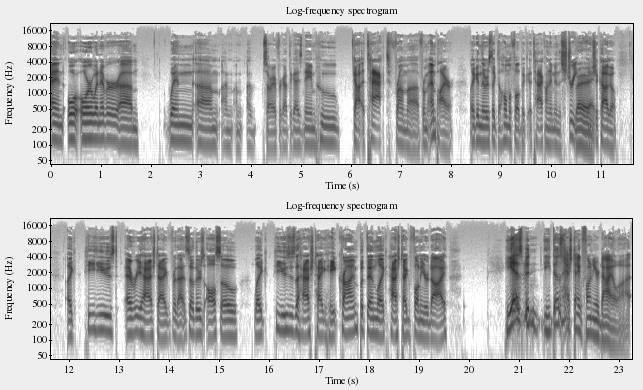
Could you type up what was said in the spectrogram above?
And or or whenever um when um I'm, I'm I'm sorry I forgot the guy's name who got attacked from uh from Empire. Like and there was like the homophobic attack on him in the street Right, in right. Chicago. Like he used every hashtag for that. So there's also like he uses the hashtag hate crime but then like hashtag funny or die he has been. He does hashtag Funny or Die a lot.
